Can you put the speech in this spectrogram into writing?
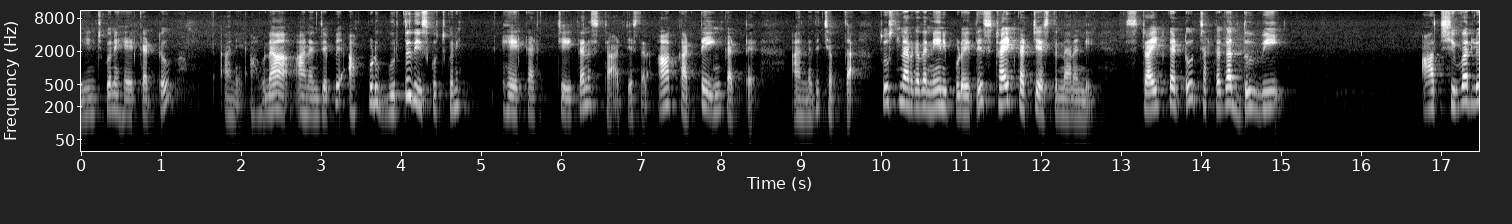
చేయించుకునే హెయిర్ కట్ అని. అవునా? అని చెప్పి అప్పుడు గుర్తు తీసుకొచ్చుకొని హెయిర్ కట్ చేయటాన్ని స్టార్ట్ చేస్తాను. ఆ కట్ ఏం కట్? అన్నది చెప్తా. చూస్తున్నారు కదా నేను ఇప్పుడైతే స్ట్రైట్ కట్ చేస్తున్నానండి. స్ట్రైట్ కట్టు చక్కగా దువ్వి ఆ చివర్లు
